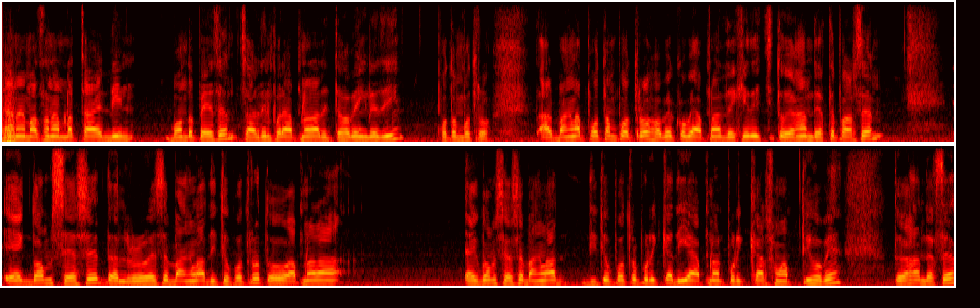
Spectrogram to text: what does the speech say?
এখানে মাঝখানে আপনার চার দিন বন্ধ পেয়েছেন। চার দিন পরে আপনারা দিতে হবে ইংরেজি প্রথম পত্র। আর বাংলা প্রথম পত্র হবে কবে আপনারা দেখিয়ে দিচ্ছি। তো এখানে দেখতে পারছেন, একদম শেষে রয়েছে বাংলা দ্বিতীয় পত্র। তো আপনারা একদম শেষে বাংলা দ্বিতীয় পত্র পরীক্ষা দিয়ে আপনার পরীক্ষার সমাপ্তি হবে। তো এখন দেখছেন,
